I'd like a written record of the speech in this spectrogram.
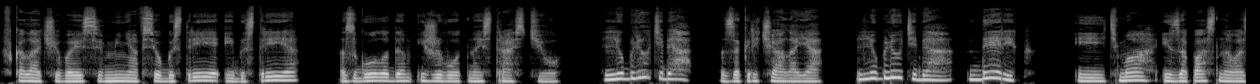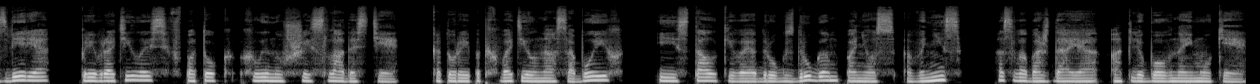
вколачиваясь в меня все быстрее и быстрее, с голодом и животной страстью. «Люблю тебя!» — закричала я. «Люблю тебя, Дерек!» И тьма из опасного зверя превратилась в поток хлынувшей сладости, который подхватил нас обоих и, сталкивая друг с другом, понес вниз, освобождая от любовной муки.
